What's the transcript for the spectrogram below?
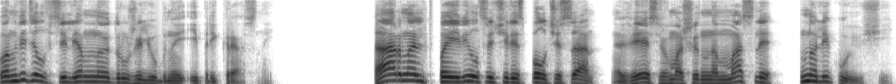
он видел Вселенную дружелюбной и прекрасной. Арнольд появился через полчаса, весь в машинном масле, но ликующий.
